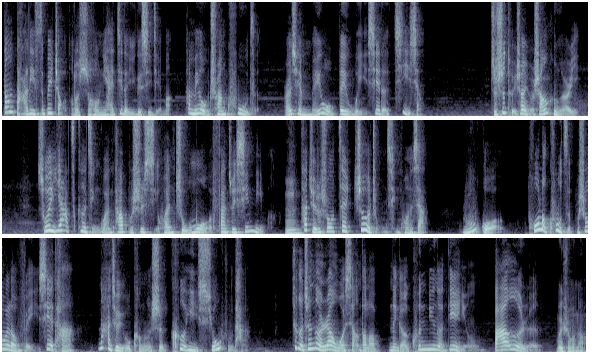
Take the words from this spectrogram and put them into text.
当达利斯被找到的时候，你还记得一个细节吗？他没有穿裤子，而且没有被猥亵的迹象，只是腿上有伤痕而已。所以亚兹克警官他不是喜欢琢磨犯罪心理吗？嗯，他觉得说，在这种情况下，如果脱了裤子不是为了猥亵他，那就有可能是刻意羞辱他。这个真的让我想到了那个昆汀的电影《八恶人》，为什么呢？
